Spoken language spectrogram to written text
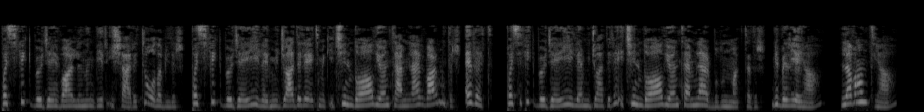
Pasifik böceği varlığının bir işareti olabilir. Pasifik böceği ile mücadele etmek için doğal yöntemler var mıdır? Evet, Pasifik böceği ile mücadele için doğal yöntemler bulunmaktadır. Biberiye yağı, lavant yağı,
